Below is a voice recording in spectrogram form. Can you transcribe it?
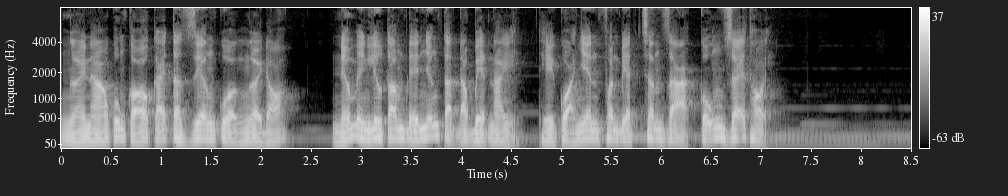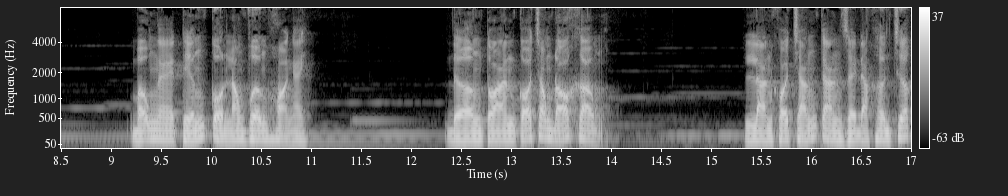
Người nào cũng có cái tật riêng của người đó. Nếu mình lưu tâm đến những tật đặc biệt này, Thì quả nhiên phân biệt chân giả cũng dễ thôi. Bỗng nghe tiếng cổn Long Vương hỏi ngay. Đường toàn có trong đó không? Làn khói trắng càng dày đặc hơn trước.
